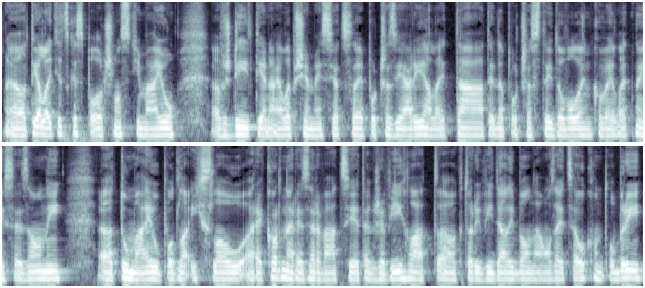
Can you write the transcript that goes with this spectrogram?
tie letecké spoločnosti majú vždy tie najlepšie mesiace počas jary a leta, teda počas tej dovolenkovej letnej sezóny. Eh, tu majú podľa ich slov rekordné rezervácie, takže výhľad, eh, ktorý vydali, bol naozaj celkom dobrý.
